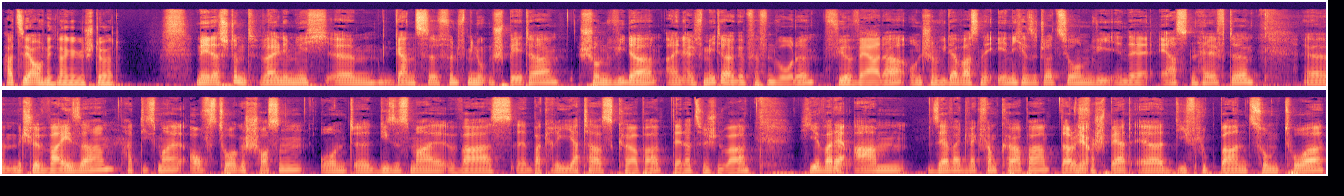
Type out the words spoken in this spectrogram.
hat sie auch nicht lange gestört. Nee, das stimmt, weil nämlich ähm, ganze fünf Minuten später schon wieder ein Elfmeter gepfiffen wurde für Werder und schon wieder war es eine ähnliche Situation wie in der ersten Hälfte. Äh, Mitchell Weiser hat diesmal aufs Tor geschossen und äh, dieses Mal war es äh, Yattas Körper, der dazwischen war. Hier war der Arm sehr weit weg vom Körper, dadurch Ja. versperrt er die Flugbahn zum Tor.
